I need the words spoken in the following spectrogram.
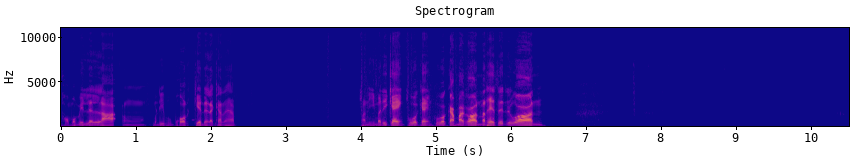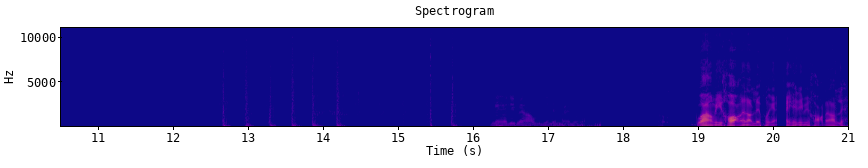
ของมามีเล่นละวันนี้ผมขอเกียร์หน่อยแล้วกันนะครับมานี่มาดิแกล้งกลัวแกล้งกลัวกลับมาก่อนมาเทสเซตดูก่อน เล่นค ดีไปครับผมจะเล่นไหมหรอว่ามีของแน่นอนเลยพวกเนี้ยไอ้ที่นี่มีของแน่นอนเลย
